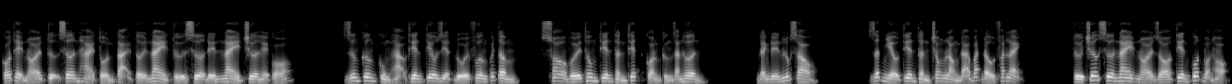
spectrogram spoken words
có thể nói tự sơn hải tồn tại tới nay từ xưa đến nay chưa hề có. Dương cương cùng hạo thiên tiêu diệt đối phương quyết tâm, so với thông thiên thần thiết còn cứng rắn hơn. Đánh đến lúc sau, rất nhiều tiên thần trong lòng đã bắt đầu phát lệnh. Từ trước xưa nay nói gió tiên cốt bọn họ,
